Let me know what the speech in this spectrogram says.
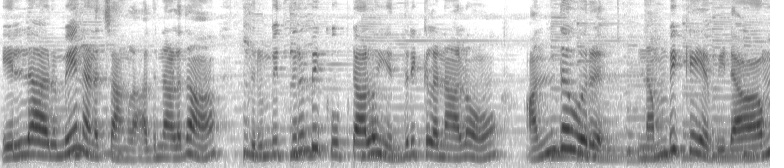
எல்லாருமே நினச்சாங்களாம் அதனால தான் திரும்பி திரும்பி கூப்பிட்டாலும் எந்திரிக்கலனாலும் அந்த ஒரு நம்பிக்கையை விடாம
